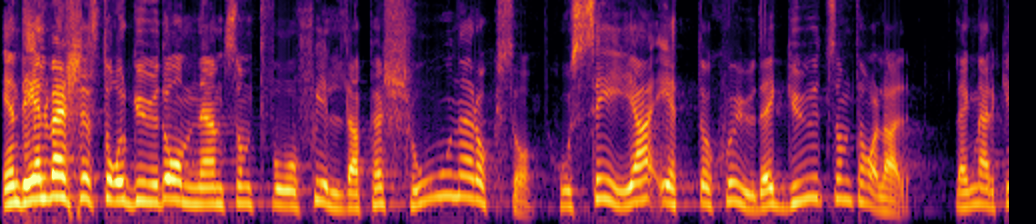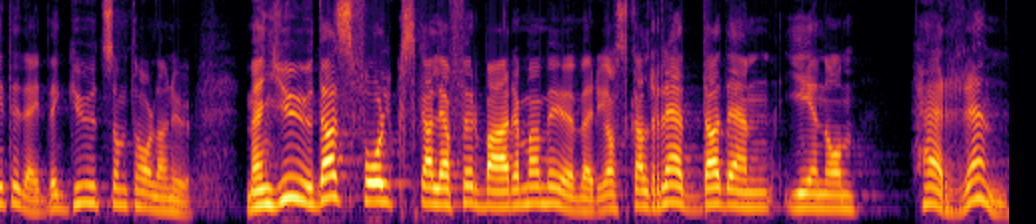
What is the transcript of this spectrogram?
En del verser står Gud omnämnd som två skilda personer också. Hosea 1 och 7, det är Gud som talar. Lägg märke till det, det är Gud som talar nu. Men Judas folk skall jag förbarma mig över, jag skall rädda dem genom Herren,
